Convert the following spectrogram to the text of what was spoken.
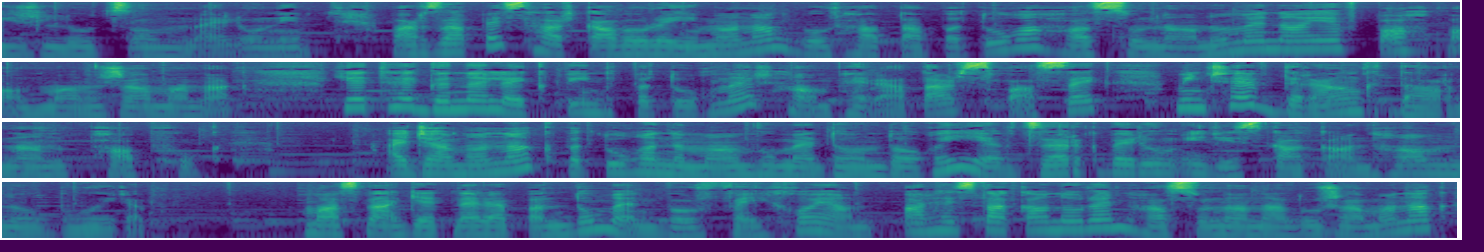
իր լուծումն էլ ունի։ Պարզապես հարկավոր է իմանալ, որ հատապտուղը հասունանում է նաև պահպանման ժամանակ։ Եթե գնել եք պինդ պտուղներ, համբերատար սպասեք, մինչև դրանք դառնան փափուկ։ Այդ ժամանակ պտուղը նմանվում է դոնդողի եւ ձեռք բերում իր իսկական համն ու բույրը։ Մասնագետները պնդում են, որ ֆեյխոյան արհեստականորեն հասունանալու ժամանակ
